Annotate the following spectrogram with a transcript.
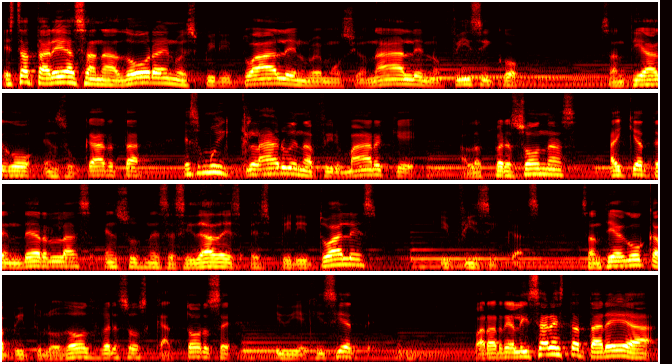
esta tarea sanadora en lo espiritual, en lo emocional, en lo físico. Santiago en su carta es muy claro en afirmar que a las personas hay que atenderlas en sus necesidades espirituales y físicas. Santiago capítulo 2 versos 14 y 17. Para realizar esta tarea,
